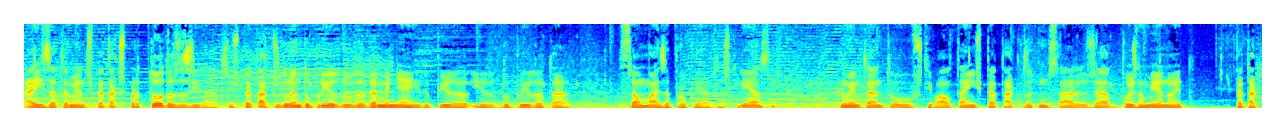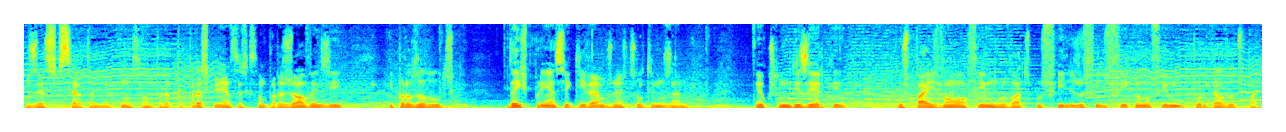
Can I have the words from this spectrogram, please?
Há exatamente espetáculos para todas as idades. Os espetáculos durante o período da manhã e do período, e do período da tarde são mais apropriados às crianças. No entanto, o festival tem espetáculos a começar já depois da meia-noite. Espetáculos esses que certamente não são para, para as crianças, que são para jovens e, e para os adultos que da experiência que tivemos nestes últimos anos. Eu costumo dizer que os pais vão ao filme levados pelos filhos, os filhos ficam no filme por causa dos pais.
